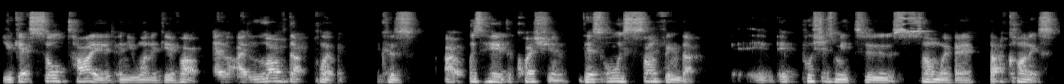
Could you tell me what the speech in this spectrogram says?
you get so tired and you want to give up. And I love that point because I always hear the question. There's always something that it, it pushes me to somewhere that I can't. Ex-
